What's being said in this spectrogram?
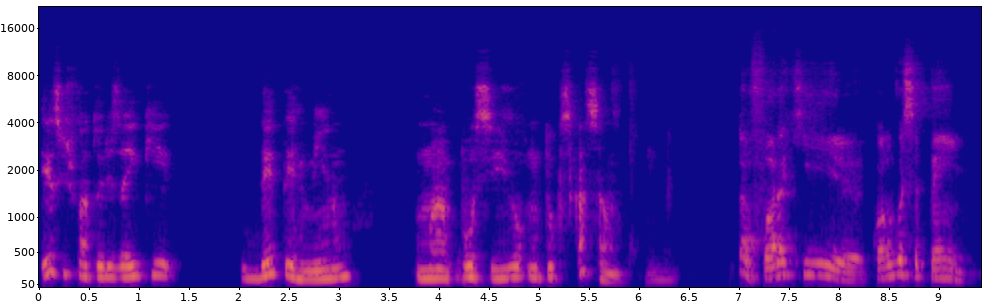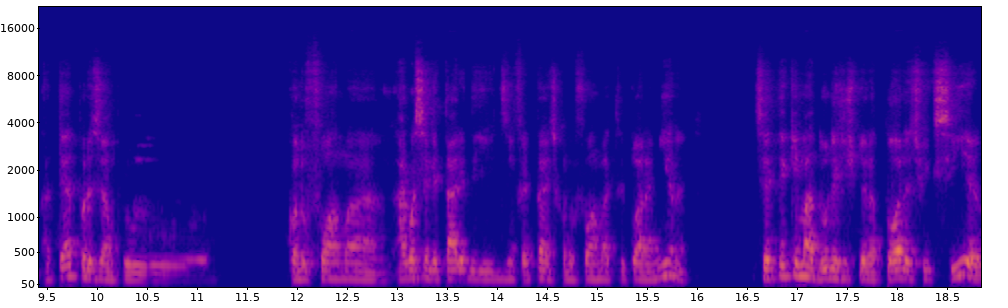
esses fatores aí que determinam uma possível intoxicação. Não, fora que quando você tem, até por exemplo, quando forma água sanitária de desinfetante, quando forma tricloramina, você tem queimaduras respiratórias, asfixia,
